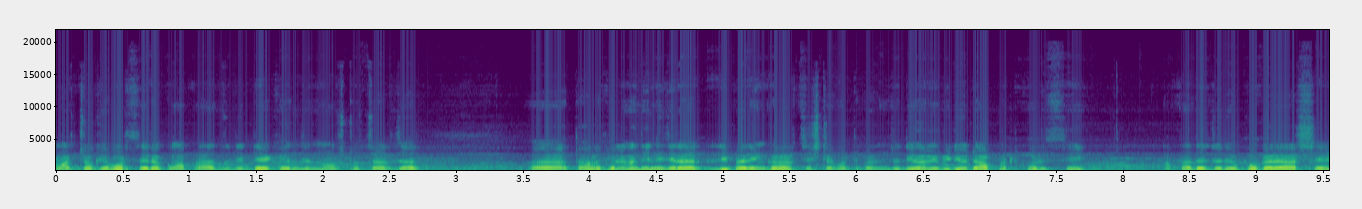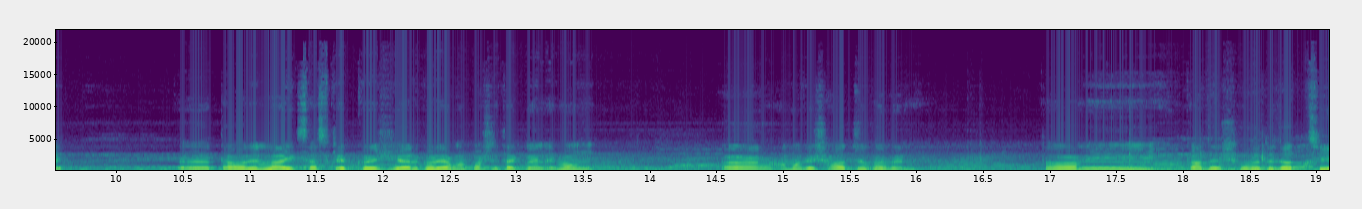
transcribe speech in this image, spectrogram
আমার চোখে পড়ছে এরকম, আপনারা যদি দেখেন যে নষ্ট চার্জার তাহলে ফেলে না দিয়ে নিজেরা রিপেয়ারিং করার চেষ্টা করতে পারেন। যদিও আমি ভিডিওটা আপলোড করেছি, আপনাদের যদি উপকারে আসে তাহলে লাইক সাবস্ক্রাইব করে শেয়ার করে আমার পাশে থাকবেন এবং আমাকে সাহায্য করবেন। তো আমি কাজের শুরুতে যাচ্ছি।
